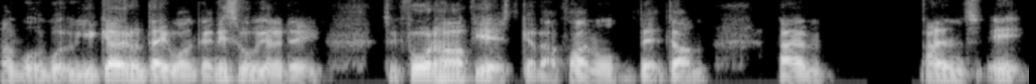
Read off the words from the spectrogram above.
And what, what you going on day one, going, this is what we're going to do. It took four and a half years to get that final bit done. Um, and it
